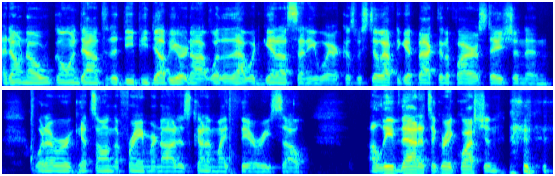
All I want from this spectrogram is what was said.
I don't know going down to the DPW or not, whether that would get us anywhere because we still have to get back to the fire station and whatever gets on the frame or not is kind of my theory. So I'll leave that. It's a great question.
